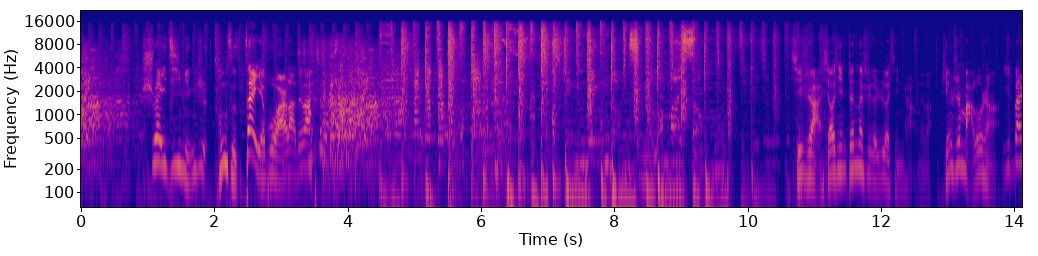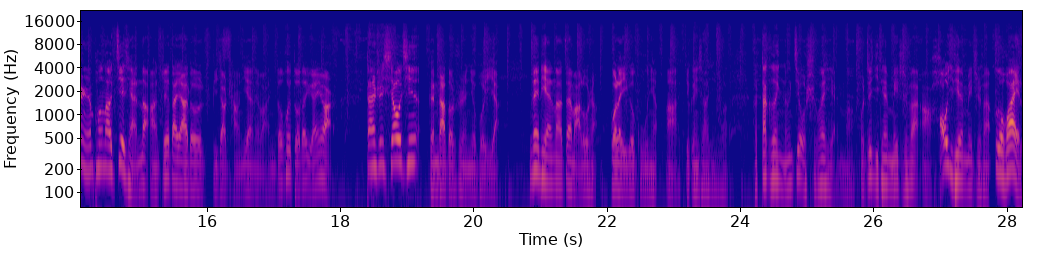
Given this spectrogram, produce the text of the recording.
摔机明智，从此再也不玩了，对吧？其实啊，肖钦真的是个热心肠，对吧？平时马路上一般人碰到借钱的啊，这大家都比较常见，对吧？你都会躲得远远的。但是肖钦跟大多数人就不一样。那天呢，在马路上过来一个姑娘啊，就跟肖钦说：“说大哥，你能借我十块钱吗？我这几天没吃饭啊，好几天没吃饭，饿坏了。”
